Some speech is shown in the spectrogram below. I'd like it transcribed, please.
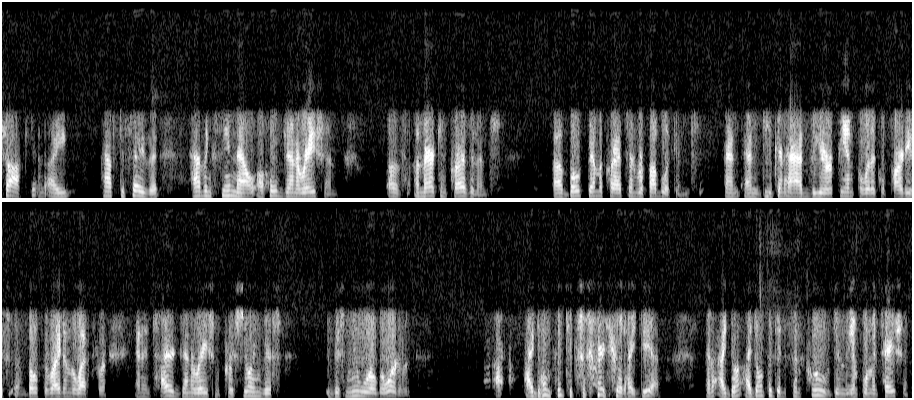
shocked, and I have to say that having seen now a whole generation of American presidents, uh, both Democrats and Republicans, and and you can add the European political parties of both the right and the left for an entire generation pursuing this this new world order, I, I don't think it's a very good idea, and I don't I don't think it's improved in the implementation.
